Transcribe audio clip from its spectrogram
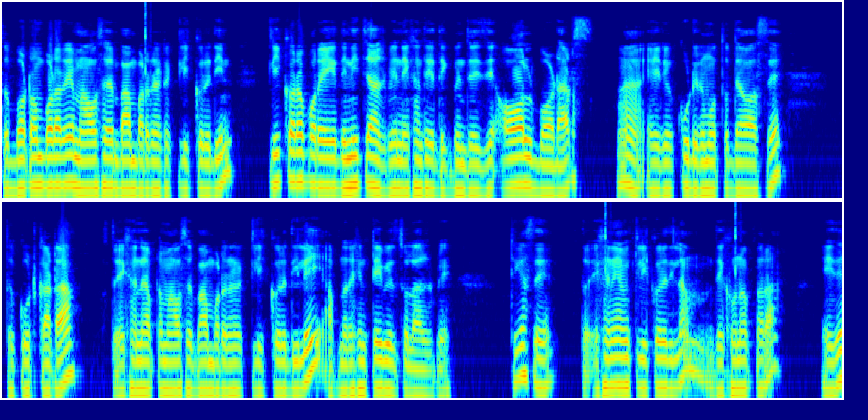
তো বটম বর্ডারে মাউসের বাম বাটনে একটা ক্লিক করে দিন। ক্লিক করার পরে নিচে আসবেন, এখান থেকে দেখবেন যে অল বর্ডার্স হ্যাঁ এই কোডের মতো দেওয়া আছে, তো কোড কাটা। তো এখানে আপনার মাউসের বাম বাটনে ক্লিক করে দিলেই আপনার এখানে টেবিল চলে আসবে। ঠিক আছে? তো এখানে আমি ক্লিক করে দিলাম। দেখুন আপনারা, এই যে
